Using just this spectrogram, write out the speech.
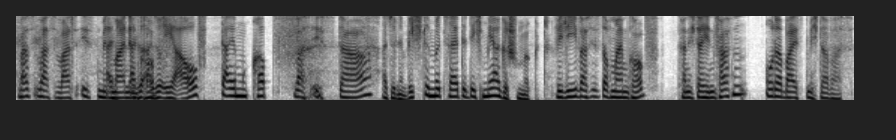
was, was, was ist mit also, meinem also, Kopf? also eher auf deinem Kopf. was ist da? Also eine Wichtelmütze hätte dich mehr geschmückt. Willi, was ist auf meinem Kopf? Kann ich da hinfassen oder beißt mich da was?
